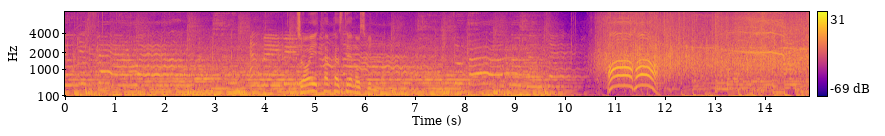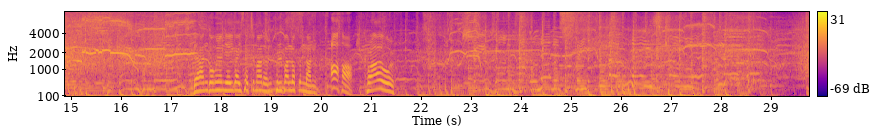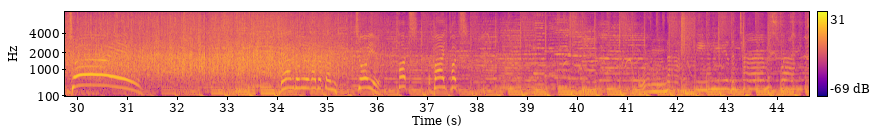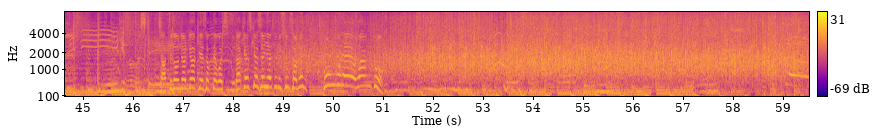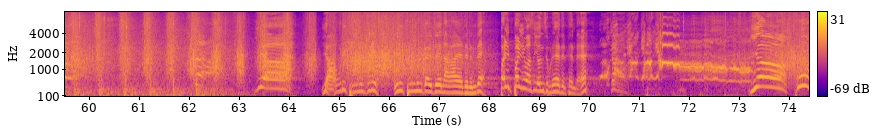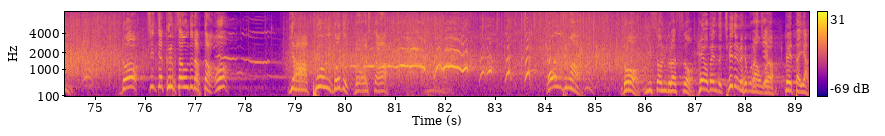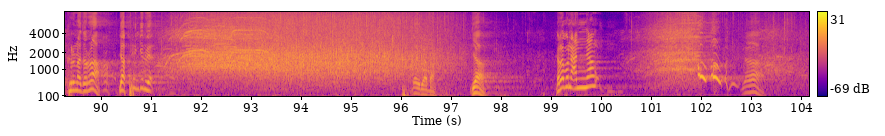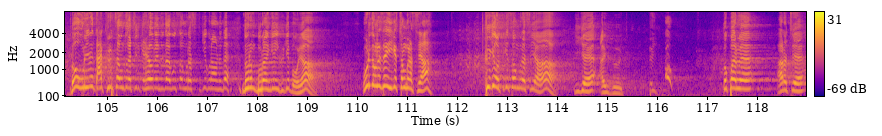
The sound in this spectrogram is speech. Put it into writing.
저희 템페스트의 모습입니다. 내한 공연 예의가 있었지만은 불발로 끝난 아하 크라울. 조이! 내한 공연을 가졌던 조이 터치 바이 터치 자 뜨거운 열기가 계속되고 있습니다. 계속해서 이어지는 순서는 동물의 왕국. 야 우리 동물들이 오늘 동물가요제에 나가야 되는데 빨리빨리 와서 연습을 해야 될 텐데. 자. 이야, 곰, 너 진짜 그룹 사운드답다. 어? 야, 부엉이 너도 멋있다. 원숭아, 너 이 선글라스 헤어밴드 제대로 해고 나온 거야. 됐다. 야, 그러나 저러나, 야 펭귄 왜? 너 이리 와봐. 야, 여러분 안녕? 야. 너 우리는 다 그룹 사운드 같이 이렇게 헤어밴드 하고 선글라스 끼고 나오는데 너는 물안경이 그게 뭐야? 우리 동네에서 이게 선글라스야. 그게 어떻게 선글라스야? 이게 아이고 어? 똑바로 해 알았지?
